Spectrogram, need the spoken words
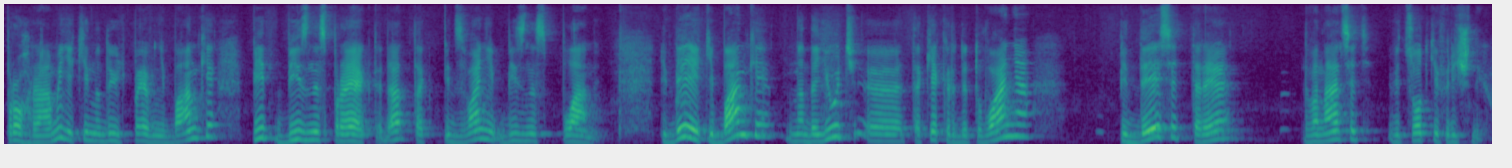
програми, які надають певні банки під бізнес-проекти, да, так під звані бізнес-плани. І деякі банки надають е, таке кредитування під 10-12% річних.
